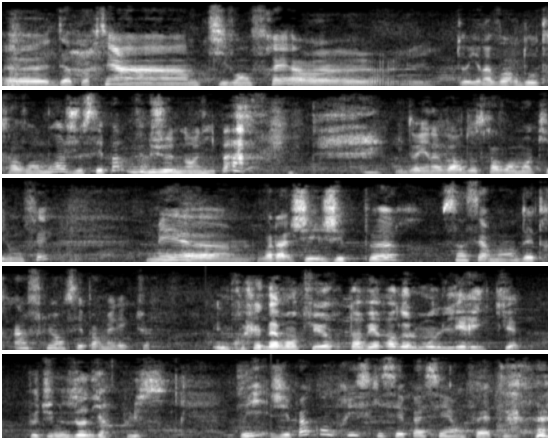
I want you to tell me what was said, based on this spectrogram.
Euh, d'apporter un, petit vent frais. Euh, il doit y en avoir d'autres avant moi, je sais pas, vu que je n'en lis pas. il doit y en avoir d'autres avant moi qui l'ont fait. Mais euh, voilà, j'ai peur, sincèrement, d'être influencée par mes lectures. Une prochaine aventure t'enverra dans le monde lyrique. Peux-tu nous en dire plus? Oui, j'ai pas compris ce qui s'est passé en fait.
